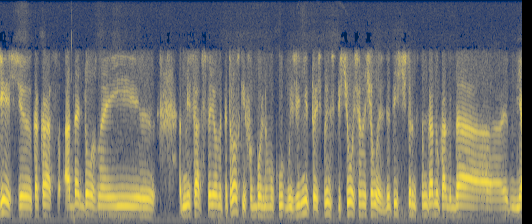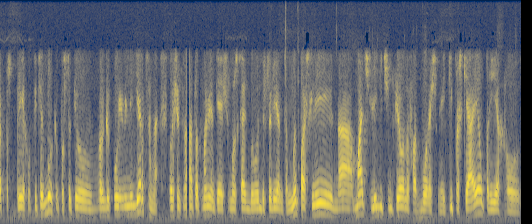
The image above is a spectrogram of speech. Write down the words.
здесь э, как раз отдать должное и администрации стадиона Петровский, футбольному клубу «Зенит». То есть, в принципе, с чего все началось? В 2014 году, когда я пос- приехал в Петербург и поступил в РГПУ имени Герцена, в общем-то, на тот момент я еще, можно сказать, был абитуриентом, мы пошли на матч Лиги чемпионов отборочной. Кипрский АЛ приехал,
